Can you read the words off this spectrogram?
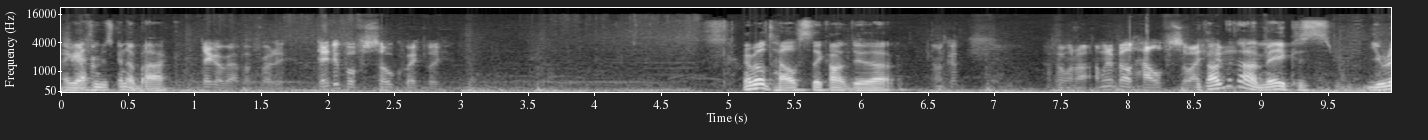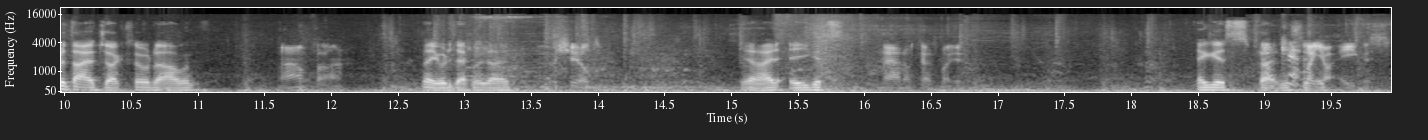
I guess I'm just gonna back. They got wrap up ready. They do buff so quickly. I'm gonna build health so they can't do that. Okay. If I wanna, I'm gonna build health so I can't can. do that on me, because you would have died, Jack, so would Alan. Nah, I'm fine. No, you would have definitely died. A shield. Yeah, I had Aegis. Nah, I don't care about you. Aegis I don't care about your Aegis.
